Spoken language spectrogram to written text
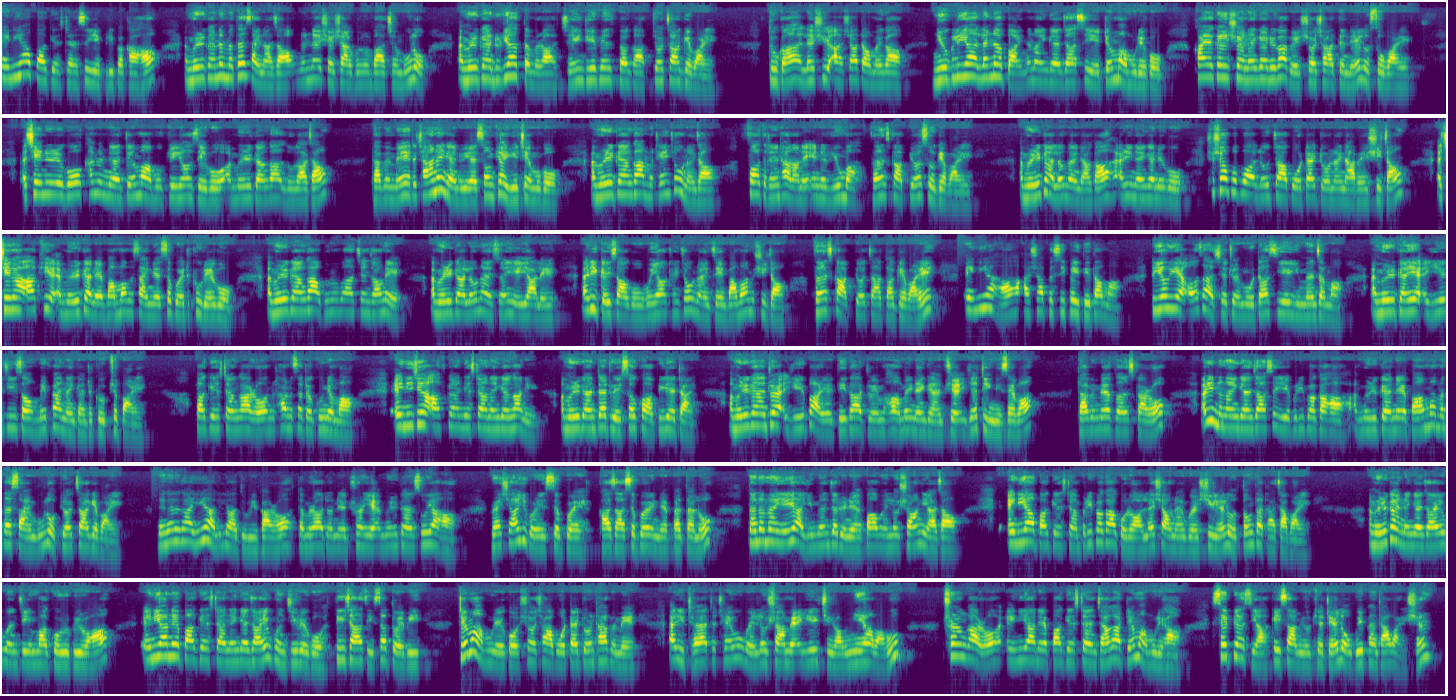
အိန္ဒိယပါကစ္စတန်စစ်ရေးပြည်ပခါဟာအမေရိကန်နဲ့မသက်ဆိုင်တာကြောင့်နက်နက်ရှာရှာဝင်မပါချင်ဘူးလို့အမေရိကန်ဒုတိယသမ္မတဂျိန်ဒေးဗင်းစ်ဘတ်ကပြောကြားခဲ့ပါတယ်။သူကလက်ရှိအာရှတောင်ပိုင်းကနျူကလ িয়ার လက်နက်ပိုင်နှစ်နိုင်ငံကြားစစ်ရေးတင်းမာမှုတွေကိုကာယကံရှင်နိုင်ငံတွေကပဲရှော့ချတင်တယ်လို့ဆိုပါတယ်။အခြေအနေတွေကိုခက်မြမြန်တင်းမာမှုပြေလျော့စေဖို့အမေရိကန်ကလိုလားကြောင်းဒါပေမဲ့တခြားနိုင်ငံတွေရဲ့ဆုံးဖြတ်ရွေးချယ်မှုကိုအမေရိကန်ကမထိန်ချုပ်နိုင်ကြောင်း Ford သတင်းဌာနနဲ့အင်တာဗျူးမှာ Vance ကပြောဆိုခဲ့ပါတယ်။အမေရိကန်လုံနိုင်တာကအဲ့ဒီနိုင်ငံတွေကိုချော့ချော့ပေါ့ပေါ့လှုပ်ကြဖို့တိုက်တွန်းနိုင်တာပဲရှိကြောင်းအခြေခံအဖြစ်အမေရိကန်နဲ့ဘာမှမဆိုင်တဲ့စစ်ပွဲတစ်ခုတည်းကိုအမေရိကန်ကဝင်မပါချင်ကြောင်းနဲ့အမေရိကန်လုံနိုင်စွမ်းရည်အရလဲအဲ့ဒီကိစ္စကိုဝင်ရောက်ထိန်းချုပ်နိုင်ခြင်းဘာမှမရှိကြောင်း Vance ကပြောကြားသွားခဲ့ပါတယ်။အိန္ဒိယဟာအာရှပစိဖိတ်ဒေသမှာတရုတ်ရဲ့ဩဇာချက်ထွင်မှုတားဆီးရေးယူမှန်းချက်မှာအမေရိကန်ရဲ့အရေးကြီးဆုံးမိဖက်နိုင်ငံတစ်ခုဖြစ်ပါတယ်။ ပါကစ္စတန်ကတော့2021ခုနှစ်မှာအိန္ဒိယအာဖဂန်နစ္စတန်နိုင်ငံကနေအမေရိကန်တပ်တွေဆုတ်ခွာပြီးတဲ့အတိုင်းအမေရိကန်အတွက်အရေးပါတဲ့ဒေသအတွင်းမဟာမိတ်နိုင်ငံအဖြစ်ရပ်တည်နေဆဲပါဒါပေမဲ့ Vance ကတော့အဲ့ဒီနိုင်ငံကြားစစ်ရေးပဋိပက္ခဟာအမေရိကန်နဲ့ဘာမှမသက်ဆိုင်ဘူးလို့ပြောကြားခဲ့ပါတယ်နိုင်ငံတကာရေးရာလိလာသူတွေကတော့သမ္မတဒေါ်နယ်ထရန့်ရဲ့အမေရိကန်ဆိုရဟာရုရှားယူကရိန်းစစ်ပွဲဂါဇာစစ်ပွဲတွေနဲ့ပတ်သက်လို့တန်တမန်ရေးရာရည်မှန်းချက်တွေနဲ့ပါဝင်လှုပ်ရှားနေရကြောင်း အိန္ဒိယပါကစ္စတန်ပြည်ပခကိုတော့လက်ရှောင်နိုင်ွယ်ရှိတယ်လို့သုံးသပ်ထားကြပါတယ်။အမေရိကန်နိုင်ငံသားရေးဝန်ကြီးမာကိုရူဘီရိုဟာအိန္ဒိယနဲ့ပါကစ္စတန်နိုင်ငံသားရေးဝန်ကြီးတွေကိုတီးခြားစီဆက်သွယ်ပြီးတင်းမာမှုတွေကိုရှော့ချဖို့တိုက်တွန်းထားပေမဲ့အဲ့ဒီထက်တထဲဝင်လှုပ်ရှားမဲ့အရေးအခြေတော့မမြင်ရပါဘူး။ Trump ကတော့အိန္ဒိယနဲ့ပါကစ္စတန်ကြားကတင်းမာမှုတွေဟာစိတ်ပြက်စရာကိစ္စမျိုးဖြစ်တယ်လို့ဝေဖန်ထားပါတယ်ရှင်။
